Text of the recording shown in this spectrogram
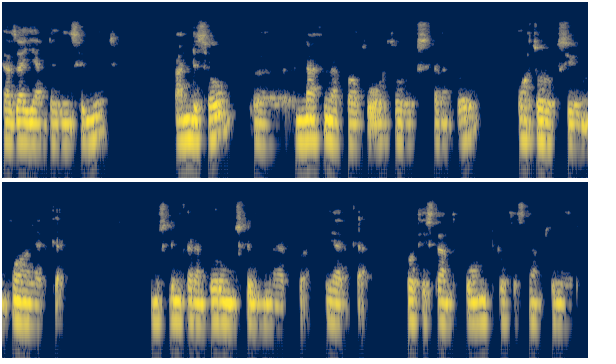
ከዛ እያደግን ስንሄድ አንድ ሰው እናትና አባቱ ኦርቶዶክስ ከነበሩ ኦርቶዶክስ ሆኖ ያድጋል። ሙስሊም ከነበሩ ሙስሊም ሆኖ ያድጋል። ፕሮቴስታንት ከሆኑ ፕሮቴስታንት ሆኖ ያድጋል።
